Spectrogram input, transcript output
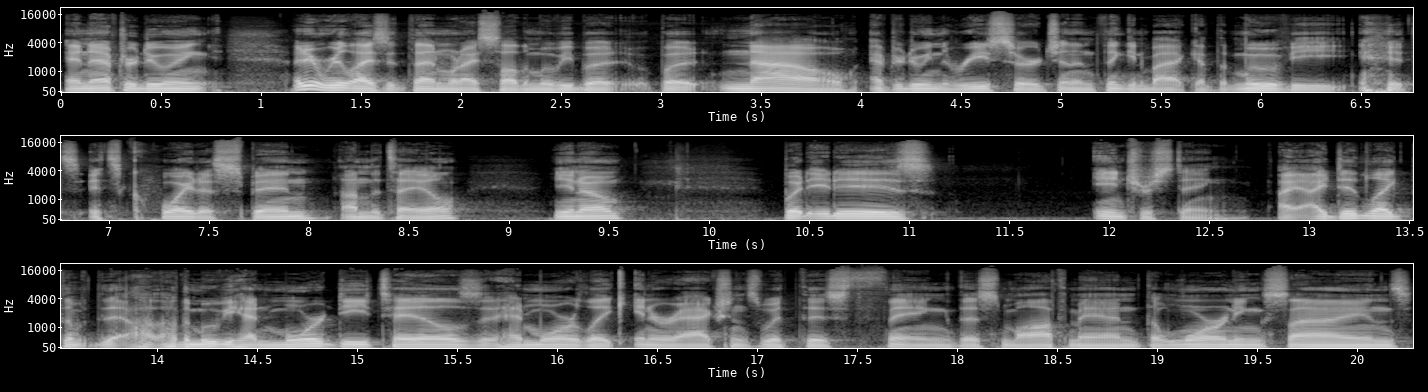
and after doing, I didn't realize it then when I saw the movie, but but now after doing the research and then thinking back at the movie, it's it's quite a spin on the tale, you know. But it is interesting. I, I did like the, the how the movie had more details. It had more like interactions with this thing, this Mothman, the warning signs,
